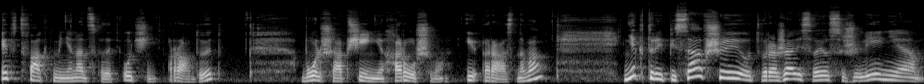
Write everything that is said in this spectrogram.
Этот факт меня, надо сказать, очень радует. Больше общения хорошего и разного. Некоторые писавшие вот выражали свое сожаление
